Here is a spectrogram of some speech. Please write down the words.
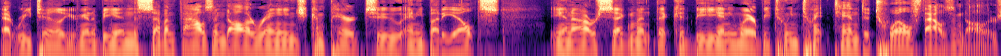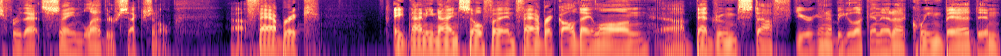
At retail, you're going to be in the $7,000 range compared to anybody else in our segment that could be anywhere between tw- ten to twelve thousand dollars for that same leather sectional. Uh, fabric, eight ninety nine sofa in fabric all day long. Uh, bedroom stuff, you're going to be looking at a queen bed in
